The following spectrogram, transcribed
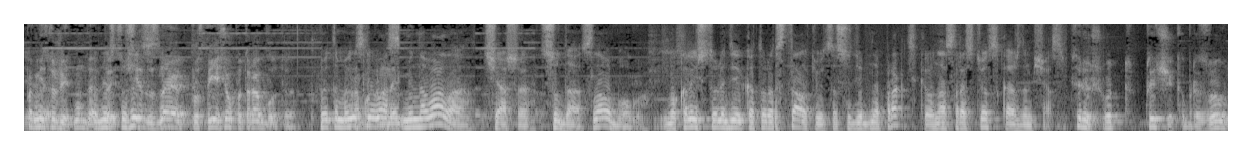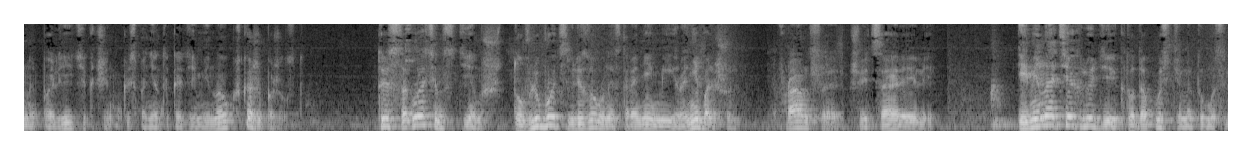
По месту жить, ну да. По То есть месту все знают, просто есть опыт работы. Поэтому если Работа вас на- миновала чаша суда, слава богу, но количество людей, которые сталкиваются с судебной практикой, у нас растет с каждым часом. Сереж, вот ты человек образованный, политик, член, корреспондент Академии наук. Скажи, пожалуйста, ты согласен с тем, что в любой цивилизованной стране мира, небольшой, Франция, Швейцария или имена тех людей, кто, допустим, эту мысль,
